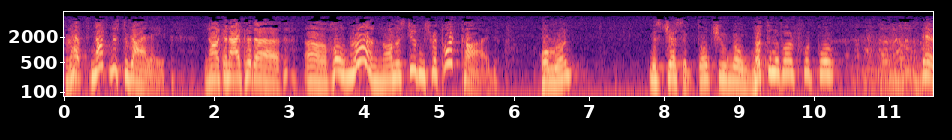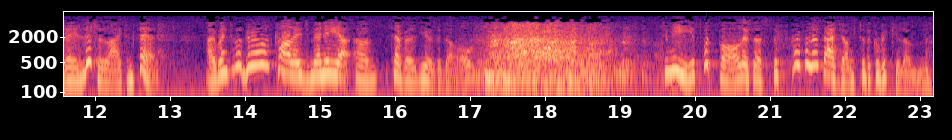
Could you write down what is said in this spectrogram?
Perhaps not, Mr. Riley. Nor can I put a, a home run on a student's report card. Home run? Miss Jessup, don't you know nothing about football? Very little, I confess. I went to a girls' college many, uh, um, several years ago. to me, football is a superfluous adjunct to the curriculum.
